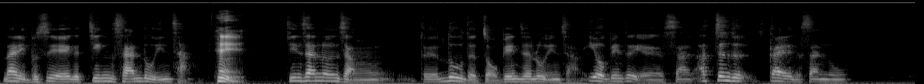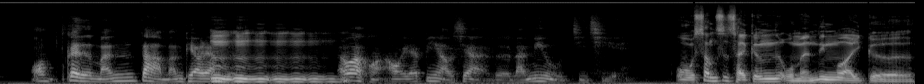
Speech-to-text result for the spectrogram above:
那里不是有一个金山露营场，嘿，金山露营场。的路的左边就是露营场，右边这有一个山啊，真的盖了个山屋，哦，盖的蛮大蛮漂亮的。嗯嗯嗯嗯嗯嗯。啊，我看哦，也边好下的蓝牛机器。我上次才跟我们另外一个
